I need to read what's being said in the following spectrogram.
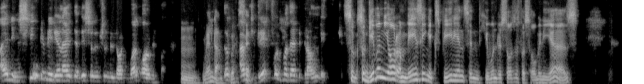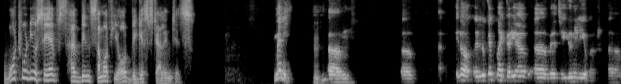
I had instinctively realized that this solution will not work or will work. Mm, well done. So well I'm grateful for that grounding. So, so given your amazing experience in human resources for so many years, what would you say have, have been some of your biggest challenges? Many. Mm-hmm. Um, uh, you know, look at my career uh, with Unilever, uh,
